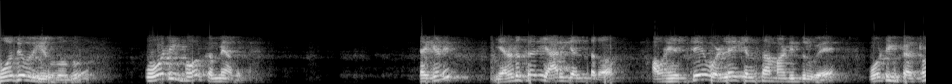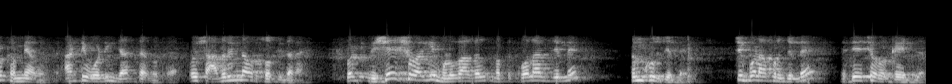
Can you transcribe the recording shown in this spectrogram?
ಮೋದಿ ಅವ್ರಿಗಿರ್ಬೋದು ವೋಟಿಂಗ್ ಪವರ್ ಕಮ್ಮಿ ಆಗುತ್ತೆ. ಯಾಕೇಳಿ ಎರಡು ಸರಿ ಯಾರು ಗೆಲ್ತಾರೋ, ಅವನು ಎಷ್ಟೇ ಒಳ್ಳೆ ಕೆಲಸ ಮಾಡಿದ್ರು ವೋಟಿಂಗ್ ಫ್ಯಾಕ್ಟರ್ ಕಮ್ಮಿ ಆಗುತ್ತೆ. ಆಂಟಿ ವೋಟಿಂಗ್ ಜಾಸ್ತಿ ಆಗುತ್ತೆ. ಬಹುಶಃ ಅದರಿಂದ ಅವ್ರು ಸೋತಿದ್ದಾರೆ. ಬಟ್ ವಿಶೇಷವಾಗಿ ಮುಳಬಾಗಲ್ ಮತ್ತು ಕೋಲಾರ ಜಿಲ್ಲೆ ತುಮಕೂರು ಜಿಲ್ಲೆ ಚಿಕ್ಕಬಳ್ಳಾಪುರ ಜಿಲ್ಲೆ ಯಥೇಚ್ಛ ಅವ್ರ ಕೈ ಇದೆ.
